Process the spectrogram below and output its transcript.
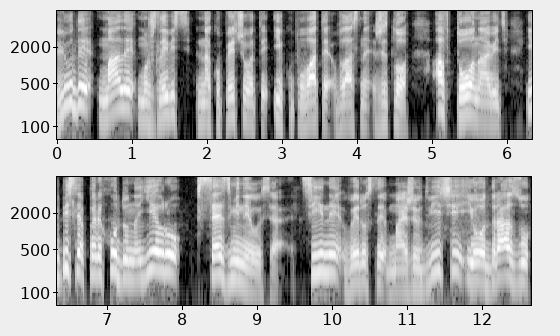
Люди мали можливість накопичувати і купувати власне житло, авто навіть. І після переходу на євро все змінилося. Ціни виросли майже вдвічі, і одразу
